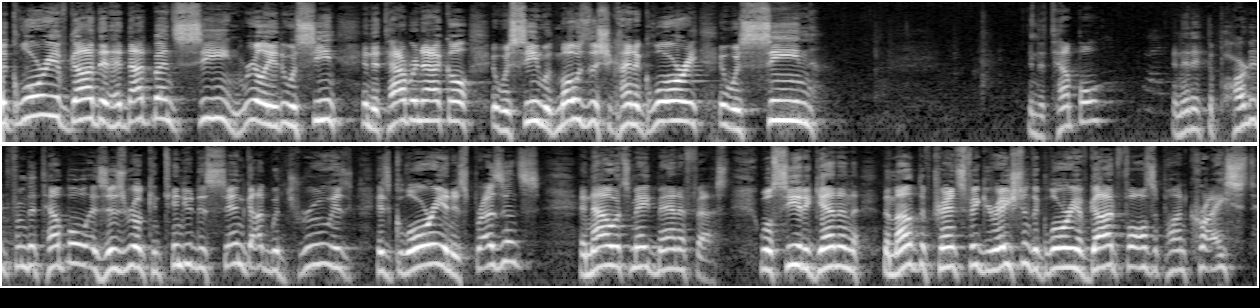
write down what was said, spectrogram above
The glory of God that had not been seen. Really, it was seen in the tabernacle. It was seen with Moses, kind of glory. It was seen in the temple. And then it departed from the temple as Israel continued to sin. God withdrew his, his glory and his presence. And now it's made manifest. We'll see it again in the, the Mount of Transfiguration. The glory of God falls upon Christ.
